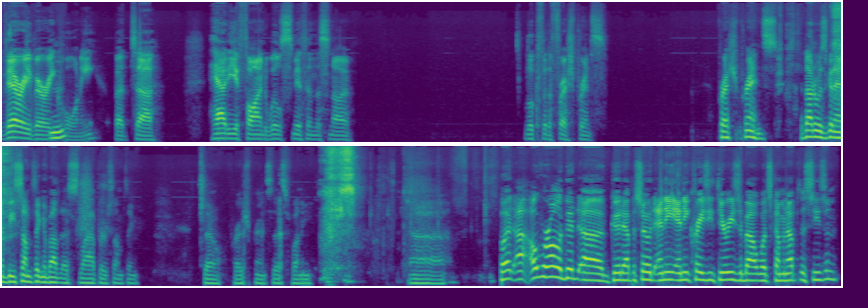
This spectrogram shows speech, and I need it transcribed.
Very, very Mhm. corny. But uh, how do you find Will Smith in the snow? Look for the Fresh Prince. Fresh Prince. I thought it was gonna be something about the slap or something. So Fresh Prince, that's funny. Uh, but uh, overall, a good uh, good episode. Any any crazy theories about what's coming up this season?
